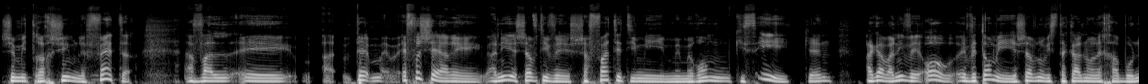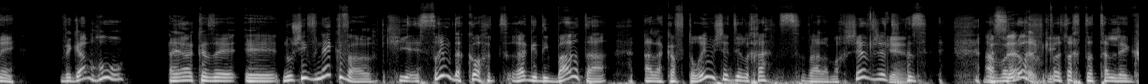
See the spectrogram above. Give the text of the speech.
שמתרחשים לפתע, אבל אה, תראה, איפה שהרי אני ישבתי ושפטתי ממרום כיסאי, כן? אגב, אני ואור וטומי ישבנו והסתכלנו עליך בונה, וגם הוא היה כזה, אה, נו שיבנה כבר, כי 20 דקות רק דיברת על הכפתורים שתלחץ ועל המחשב כן. שתעשה, אבל לא בסדר, כי- פתחת את הלגו.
